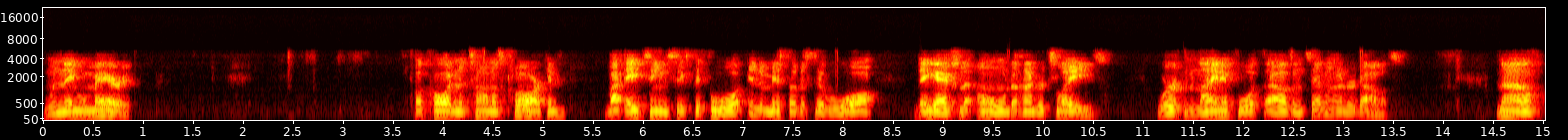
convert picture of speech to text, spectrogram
when they were married. According to Thomas Clarkin, by 1864, in the midst of the Civil War, they actually owned 100 slaves, worth $94,700. Now,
